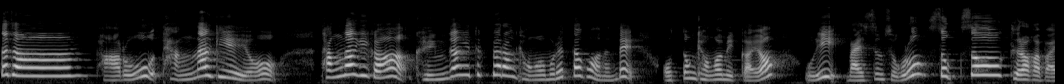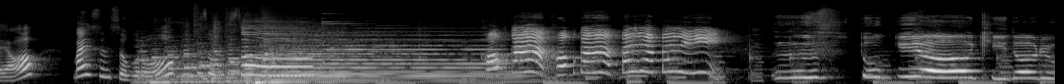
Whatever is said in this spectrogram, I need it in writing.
짜잔! 바로 당나귀예요. 당나귀가 굉장히 특별한 경험을 했다고 하는데 어떤 경험일까요? 우리 말씀 속으로 쏙쏙 들어가 봐요. 말씀 속으로 쏙쏙. 거북 토끼야, 기다려.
